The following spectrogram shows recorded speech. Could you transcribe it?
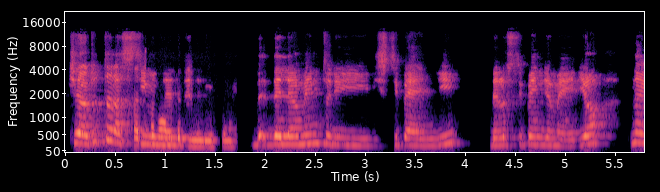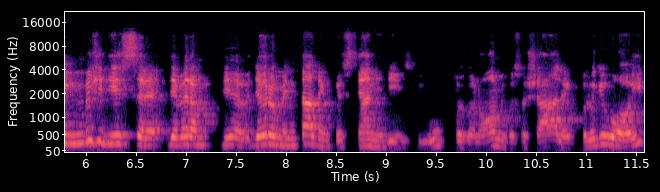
c'era tutta la stima del- dell'aumento di, di stipendi, dello stipendio medio, noi invece di, essere, di, aver, di, di aver aumentato in questi anni di sviluppo economico, sociale, quello che vuoi,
